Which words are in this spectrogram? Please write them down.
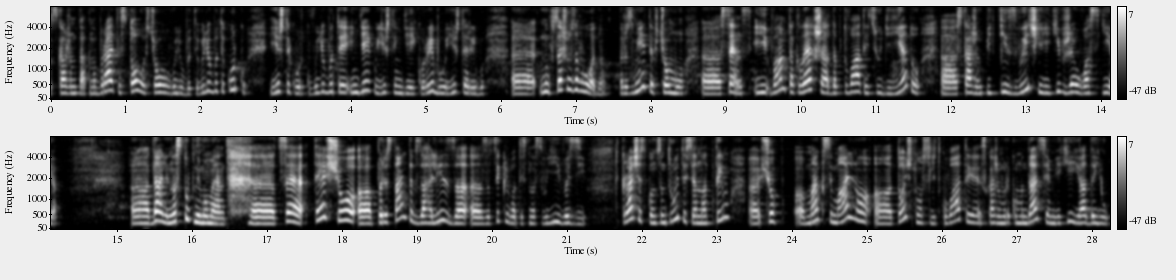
скажімо так. Набирайте з того, з чого ви любите. Ви любите курку, їжте курку. Ви любите індійку, їжте індійку, рибу, їжте рибу. Е, Ну, все, що завгодно. Розумієте, в чому е, сенс? І вам так легше адаптувати цю дієту, скажімо, під ті звички, які вже у вас є. Е, Далі, наступний момент Е, це те, що е, перестаньте взагалі зациклюватись на своїй вазі. Краще сконцентруйтеся над тим, щоб максимально точно слідкувати, скажімо, рекомендаціям, які я даю.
